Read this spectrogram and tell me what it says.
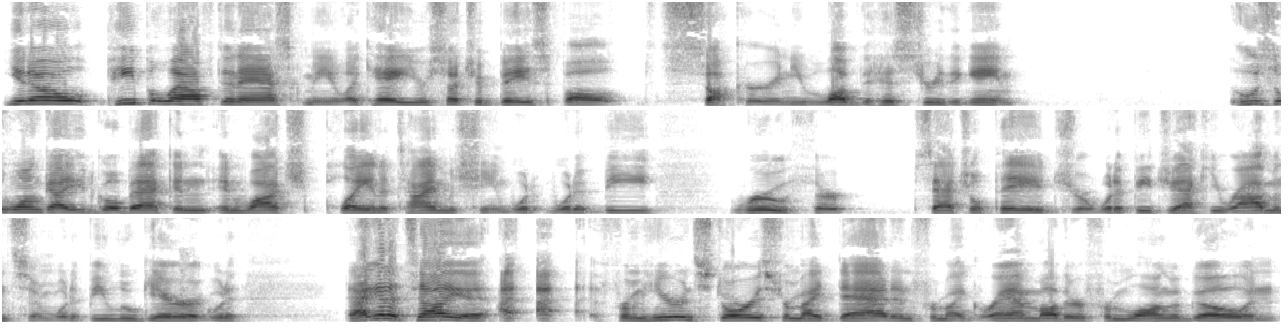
You know, people often ask me like, "Hey, you're such a baseball sucker and you love the history of the game." Who's the one guy you'd go back and, and watch play in a time machine? Would would it be Ruth or Satchel Paige or would it be Jackie Robinson? Would it be Lou Gehrig? Would it? I got to tell you, I, I, from hearing stories from my dad and from my grandmother from long ago, and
